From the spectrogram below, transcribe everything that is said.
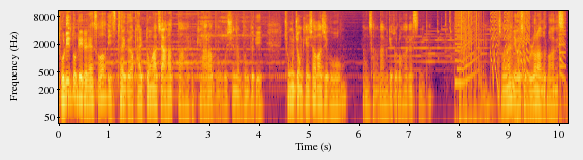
도리도리를 해서 이스터에그가 발동하지 않았다 이렇게 알아보시는 분들이 종종 계셔가지고 영상 남기도록 하겠습니다. 네, 저는 여기서 물러나도록 하겠습니다.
